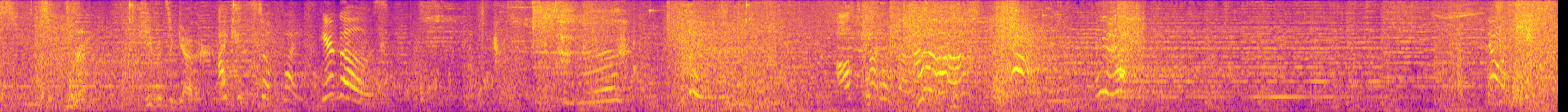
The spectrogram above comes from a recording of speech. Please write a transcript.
This. Keep it together. I can still fight. Here goes. Uh-huh. I'll take over. No escape for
